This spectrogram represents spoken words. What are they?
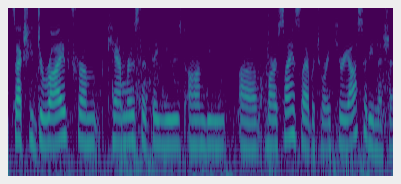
It's actually derived from cameras that they used on the uh, Mars Science Laboratory Curiosity mission.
